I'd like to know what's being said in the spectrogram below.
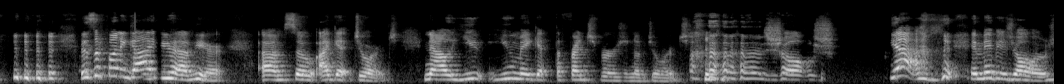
this is a funny guy you have here. Um, so I get George. Now you you may get the French version of George. George. Yeah, it may be George.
